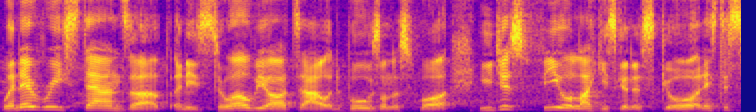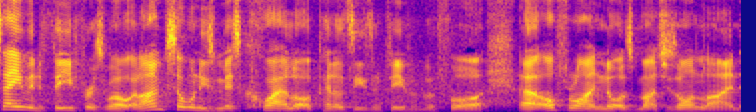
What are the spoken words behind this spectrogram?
whenever he stands up and he's 12 yards out, the ball's on the spot, you just feel like he's going to score. And it's the same in FIFA as well. And I'm someone who's missed quite a lot of penalties in FIFA before. Uh, offline, not as much as online.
